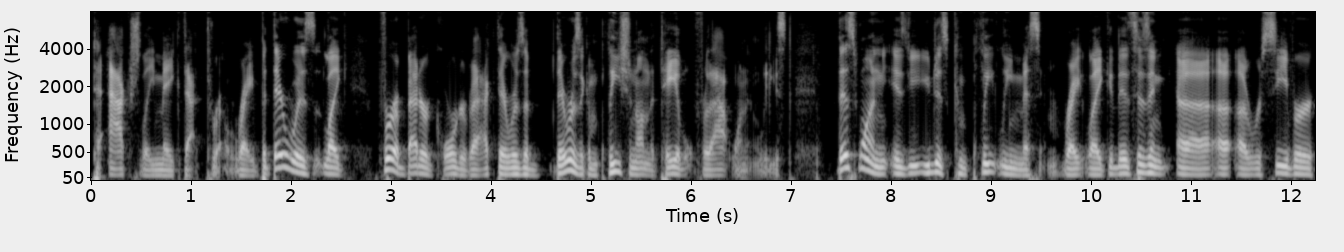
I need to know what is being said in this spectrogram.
to actually make that throw, right? But there was like for a better quarterback, there was a there was a completion on the table for that one at least. This one is you, just completely miss him, right? Like this isn't a, a receiver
